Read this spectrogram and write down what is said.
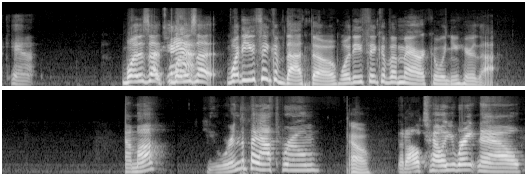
I can't. What is that? What that? What do you think of that, though? What do you think of America when you hear that? Emma, you were in the bathroom. Oh, But I'll tell you right now.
